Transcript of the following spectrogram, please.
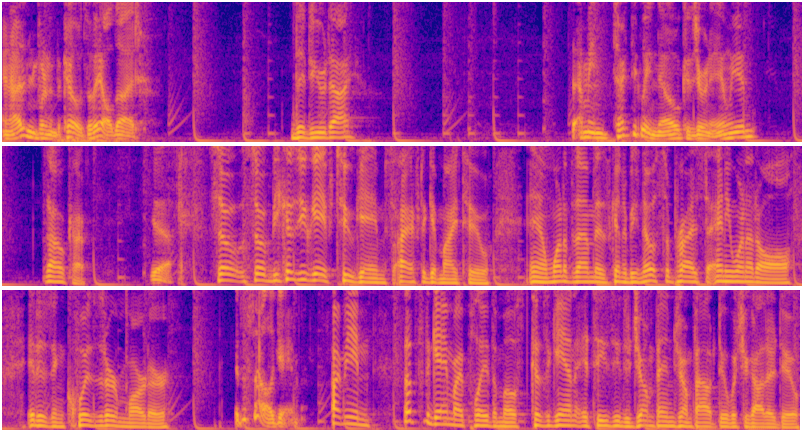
and I didn't put in the code, so they all died. Did you die? I mean, technically no, because you're an alien. Oh, okay. Yeah. So, so because you gave two games, I have to give my two, and one of them is going to be no surprise to anyone at all. It is Inquisitor Martyr. It's a solid game. I mean, that's the game I play the most because again, it's easy to jump in, jump out, do what you got to do,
